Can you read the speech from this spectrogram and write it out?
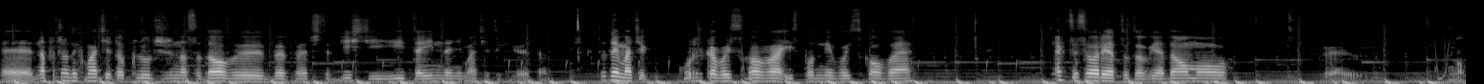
e, Na początek macie to klucz nasadowy, BP40 i te inne nie macie tych e, ten. Tutaj macie kurtka wojskowa i spodnie wojskowe. Akcesoria to to wiadomo. E, No.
